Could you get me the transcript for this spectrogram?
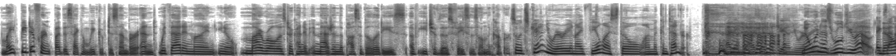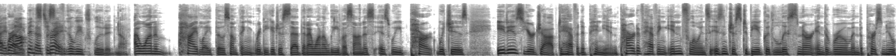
might be different by the second week of December. And with that in mind, you know, my role is to kind of imagine the possibilities of each of those faces on the cover. So it's January, and I feel I still I'm a contender. I mean, as of January, no one has ruled you out. Exactly. No, I've right. not been That's right. specifically excluded. No. I want to highlight, though, something Radhika just said that I want to leave us on as, as we part, which is it is your job to have an opinion. Part of having influence isn't just to be a good listener in the room and the person who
